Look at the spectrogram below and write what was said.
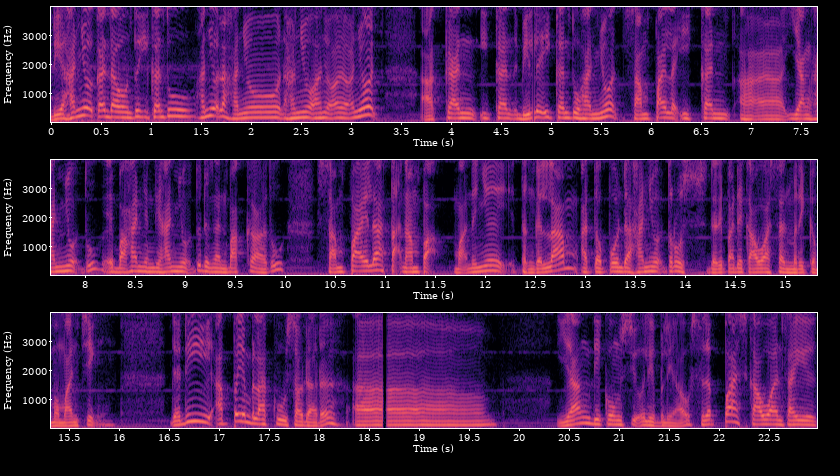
Dia hanyutkan daun tu ikan tu hanyutlah hanyut hanyut hanyut hanyut, hanyut. akan ikan bila ikan tu hanyut sampailah ikan uh, yang hanyut tu eh bahan yang dihanyut tu dengan bakar tu sampailah tak nampak maknanya tenggelam ataupun dah hanyut terus daripada kawasan mereka memancing. Jadi apa yang berlaku saudara? Uh, yang dikongsi oleh beliau selepas kawan saya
